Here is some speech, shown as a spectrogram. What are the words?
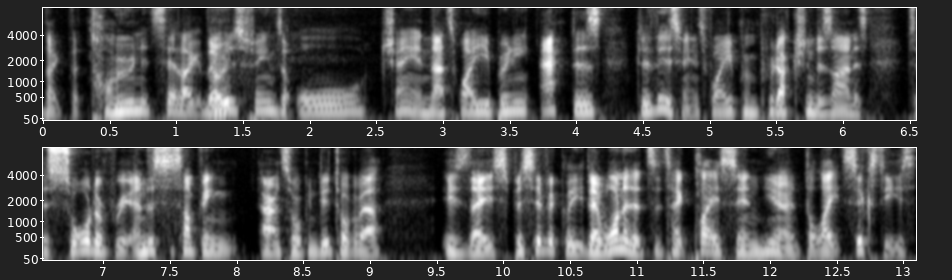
like the tone it's said, like those things are all changed. And that's why you're bringing actors to this thing. It's why you bring production designers to sort of re- and this is something Aaron Sorkin did talk about, is they specifically they wanted it to take place in, you know, the late sixties,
